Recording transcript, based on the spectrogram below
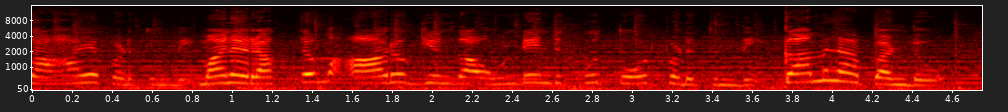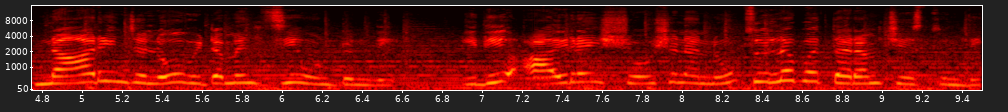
సహాయపడుతుంది. మన రక్తం ఆరోగ్యంగా ఉండేందుకు తోడ్పడుతుంది. కమలా పండు నారింజలో విటమిన్ సి ఉంటుంది. ఇది ఐరన్ శోషణను సులభతరం చేస్తుంది.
